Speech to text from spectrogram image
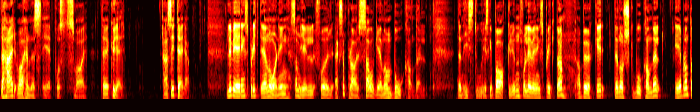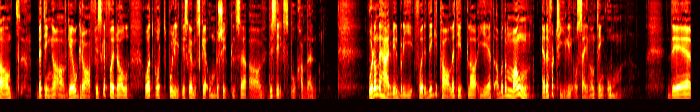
Dette var hennes e-postsvar til Kurer. Jeg siterer. Leveringsplikt er en ordning som gjelder for eksemplarsalg gjennom bokhandel. Den historiske bakgrunnen for leveringsplikta av bøker til norsk bokhandel er bl.a. betinga av geografiske forhold og et godt politisk ønske om beskyttelse av distriktsbokhandelen. Hvordan det her vil bli for digitale titler i et abonnement, er det for tidlig å si noen ting om. Det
